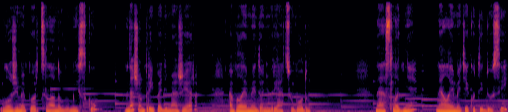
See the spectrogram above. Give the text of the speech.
vložíme porcelánovú misku, v našom prípade mažiar, a vlejeme doň vriacu vodu. Následne nalejeme tekutý dusík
